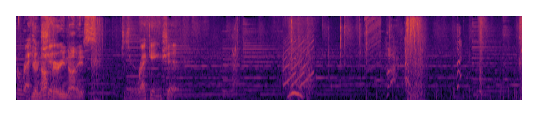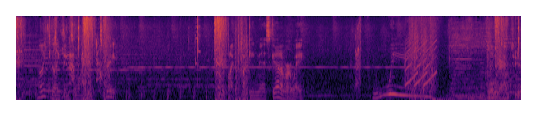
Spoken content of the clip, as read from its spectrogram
Wrecking You're not shit. very nice. Just wrecking shit. I like killing things in one hit. It's great. Except when I fucking miss. Get out of our way. Whee! I'll talk to you.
